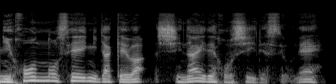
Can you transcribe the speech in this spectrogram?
日本の正義だけはしないでほしいですよね。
